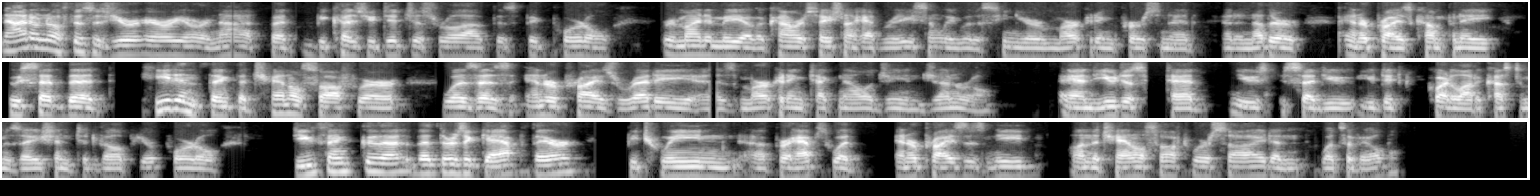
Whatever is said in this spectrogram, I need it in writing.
Now, I don't know if this is your area or not, but because you did just roll out this big portal reminded me of a conversation I had recently with a senior marketing person at, at another enterprise company who said that he didn't think that channel software was as enterprise ready as marketing technology in general. And you just had you said you you did quite a lot of customization to develop your portal. Do you think uh, that there's a gap there between uh, perhaps what enterprises need on the channel software side and what's available?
